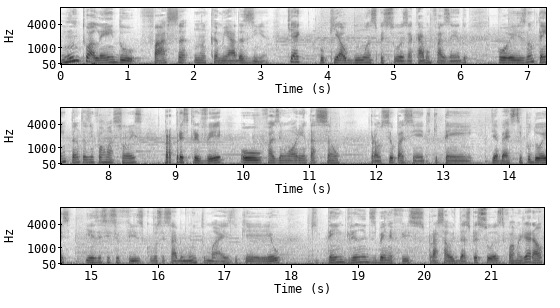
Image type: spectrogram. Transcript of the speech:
muito além do faça uma caminhadazinha, que é o que algumas pessoas acabam fazendo, pois não tem tantas informações para prescrever ou fazer uma orientação para o seu paciente que tem diabetes tipo 2 e exercício físico, você sabe muito mais do que eu, que tem grandes benefícios para a saúde das pessoas de forma geral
